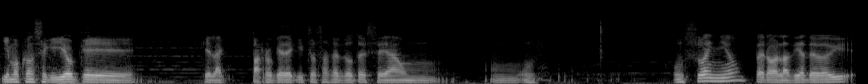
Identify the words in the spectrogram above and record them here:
y hemos conseguido que, la parroquia de Cristo Sacerdote sea un sueño, pero a la día de hoy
